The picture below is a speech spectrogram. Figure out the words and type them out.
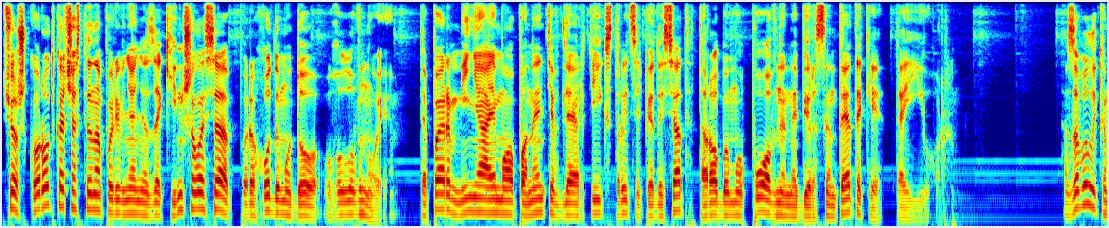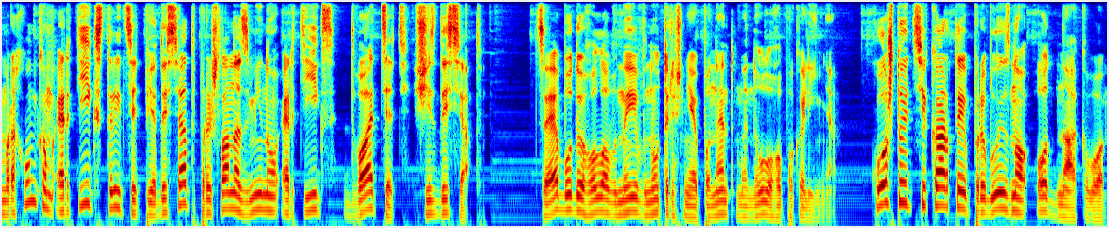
Що ж, коротка частина порівняння закінчилася. Переходимо до головної. Тепер міняємо опонентів для RTX 3050 та робимо повний набір синтетики та ігор. За великим рахунком, RTX 3050 прийшла на зміну RTX 2060. Це буде головний внутрішній опонент минулого покоління. Коштують ці карти приблизно однаково,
